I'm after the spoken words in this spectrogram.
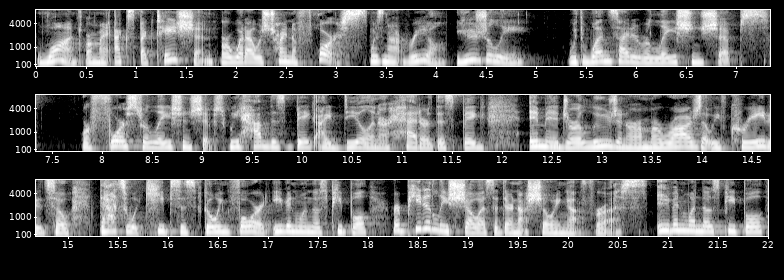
want or my expectation or what I was trying to force was not real. Usually, with one sided relationships, or forced relationships, we have this big ideal in our head or this big image or illusion or a mirage that we've created. So that's what keeps us going forward, even when those people repeatedly show us that they're not showing up for us. Even when those people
